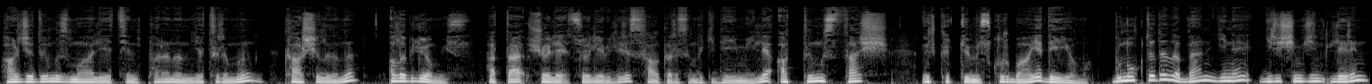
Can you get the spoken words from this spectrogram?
harcadığımız maliyetin, paranın, yatırımın karşılığını alabiliyor muyuz? Hatta şöyle söyleyebiliriz halk arasındaki deyimiyle attığımız taş ürküttüğümüz kurbağaya değiyor mu? Bu noktada da ben yine girişimcilerin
